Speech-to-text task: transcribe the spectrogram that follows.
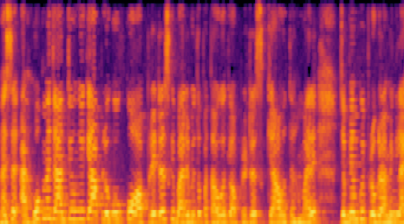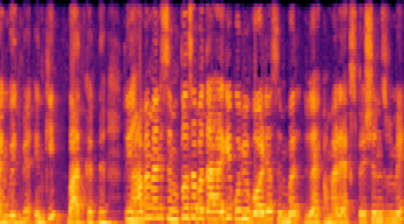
वैसे आई होप मैं जानती हूँ कि आप लोगों को ऑपरेटर्स के बारे में तो पता होगा कि ऑपरेटर्स क्या होते हैं हमारे। जब भी हम कोई प्रोग्रामिंग लैंग्वेज में इनकी की बात करते हैं। तो यहाँ पे मैंने सिंपल सा बताया है कि कोई भी वर्ड या सिंबल हमारे एक्सप्रेशन में,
